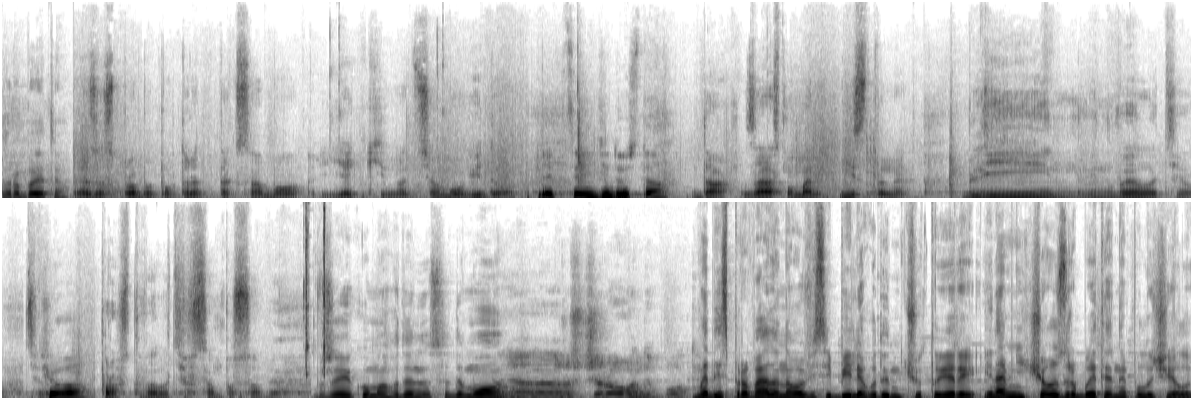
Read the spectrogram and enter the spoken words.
зробити? Я зараз спробую повторити так само, як і на цьому відео. Як цей дідусь, так? Да, зараз момент істини. Блін, він вилетів. Це Чого? Просто вилетів сам по собі. Вже яку ми годину сидимо. Я розчарований поки. Ми десь провели на офісі біля годин 4, і нам нічого зробити не вийшло.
